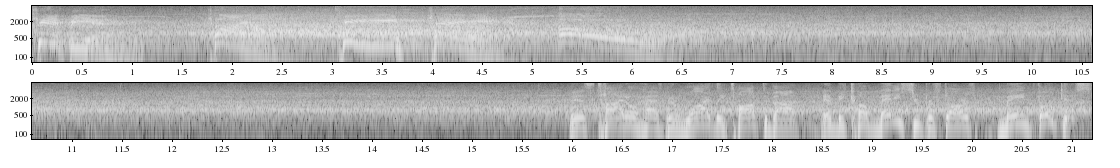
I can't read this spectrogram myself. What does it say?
Champion, Kyle T.K. This title has been widely talked about and become many superstars' main focus.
